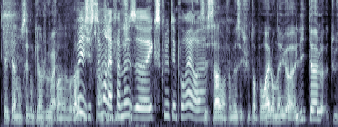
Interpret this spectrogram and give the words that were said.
qui a été annoncé. Donc un jeu. Ouais. enfin, voilà, oui, justement, c'est la fameuse euh, exclue temporaire. euh. C'est ça, la fameuse exclue temporelle. On a eu Little to the,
